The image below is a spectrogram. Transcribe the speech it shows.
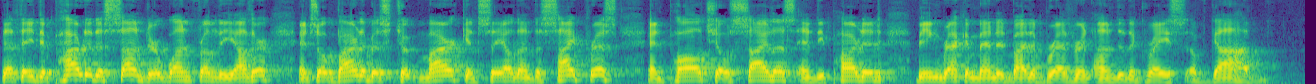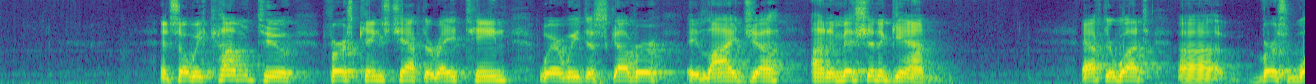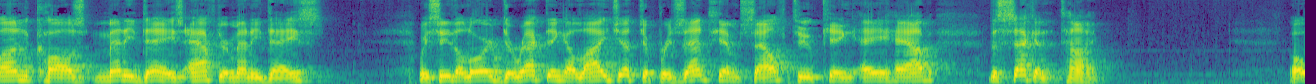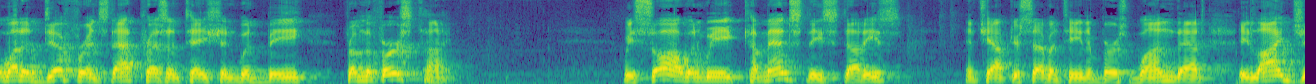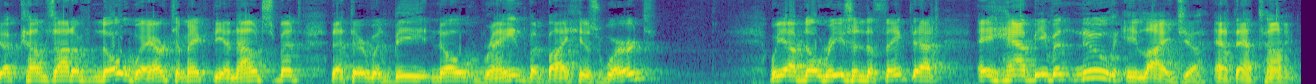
that they departed asunder one from the other. And so Barnabas took Mark and sailed unto Cyprus, and Paul chose Silas and departed, being recommended by the brethren unto the grace of God. And so we come to 1 Kings chapter 18, where we discover Elijah on a mission again. After what uh, verse 1 calls many days, after many days, we see the Lord directing Elijah to present himself to King Ahab the second time. Oh, what a difference that presentation would be from the first time. We saw when we commenced these studies in chapter 17 and verse 1 that Elijah comes out of nowhere to make the announcement that there would be no rain but by his word. We have no reason to think that Ahab even knew Elijah at that time.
